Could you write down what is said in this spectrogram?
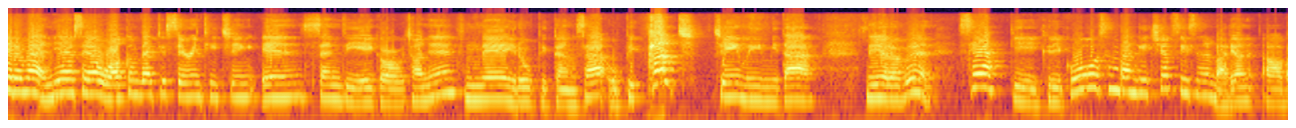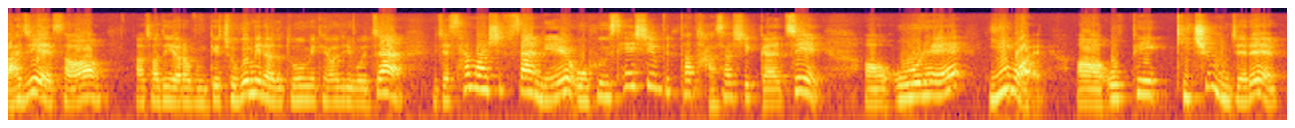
여러분 안녕하세요. Welcome back to Saren Teaching in San Diego. 저는 국내 1호 오픽 강사 오픽 펀치 제인 리입니다. 네 여러분 새학기 그리고 상반기 취업 시즌을 마련 어, 맞이해서 어, 저도 여러분께 조금이라도 도움이 되어드리고자 이제 3월 13일 오후 3시부터 5시까지 어, 올해 2월 어, 오픽 기출 문제를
